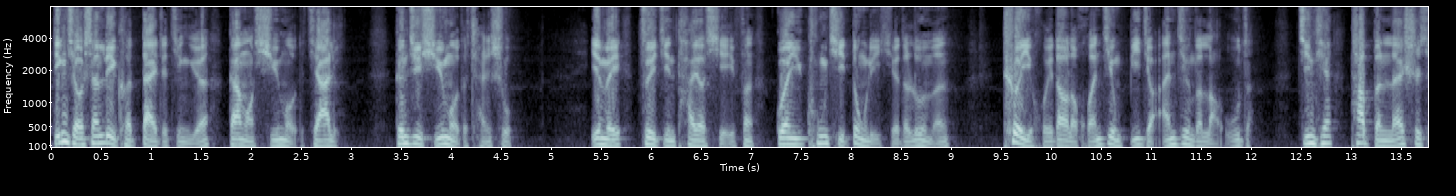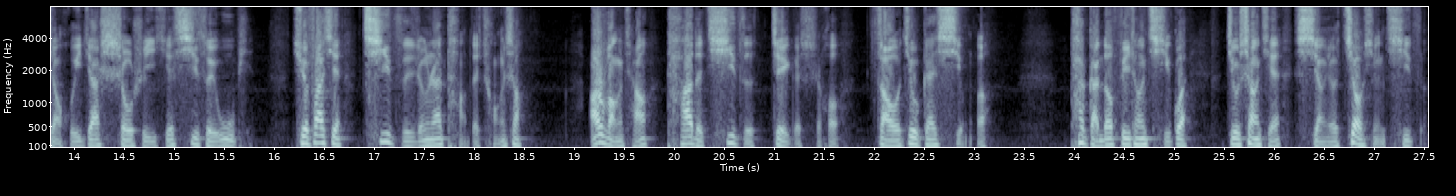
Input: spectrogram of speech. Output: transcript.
丁小山立刻带着警员赶往徐某的家里。根据徐某的陈述，因为最近他要写一份关于空气动力学的论文，特意回到了环境比较安静的老屋子。今天他本来是想回家收拾一些细碎物品，却发现妻子仍然躺在床上，而往常他的妻子这个时候早就该醒了。他感到非常奇怪。就上前想要叫醒妻子，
